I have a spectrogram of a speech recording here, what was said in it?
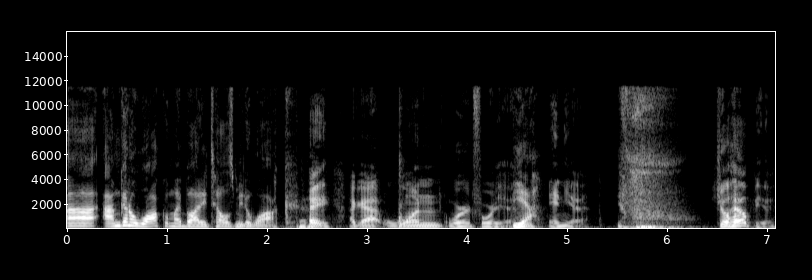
Uh, I'm going to walk when my body tells me to walk. hey, I got one word for you. Yeah. Enya. She'll help you.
